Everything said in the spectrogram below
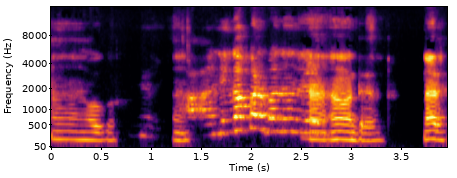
ಹ್ಮ್ ಹೋಗು. ನಿಂಗಪ್ಪನ ಬಂದ್ರಿ ಹಾ ಹ್ಞೂನ್ರಿ ಹ್ಞೂನ್ರಿ. ನೋಡ್ರಿ.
